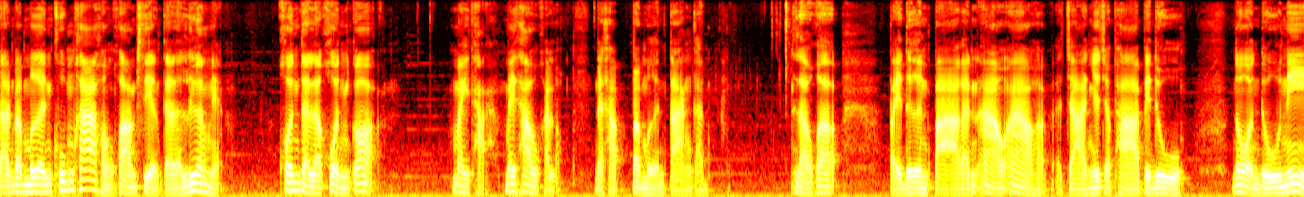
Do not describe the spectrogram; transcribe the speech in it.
การประเมินคุ้มค่าของความเสี่ยงแต่ละเรื่องเนี่ย คนแต่ละคนก็ไม่ท่าไม่เท่ากันหรอกนะครับ ประเมินต่างกัน เราก็ไปเดินป่ากันอ้าวอ้าวครับ อาจารย์ก็จะพาไปดู โน่นดูนี่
